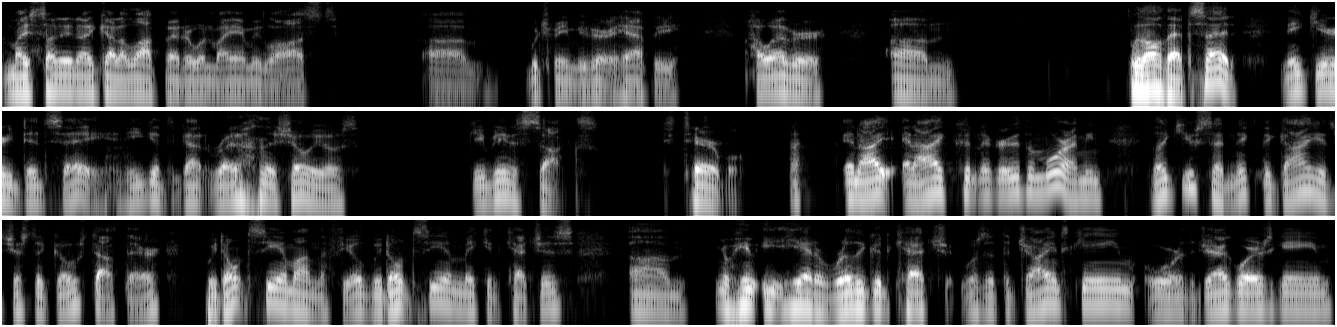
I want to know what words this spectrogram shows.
my Sunday night got a lot better when Miami lost, um, which made me very happy. However, um, with all that said, Nate Geary did say, and he gets got right on the show. He goes, "Gabe Davis sucks. He's terrible." And I and I couldn't agree with him more. I mean, like you said, Nick, the guy is just a ghost out there. We don't see him on the field. We don't see him making catches. Um, you know, he he had a really good catch. Was it the Giants game or the Jaguars game?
